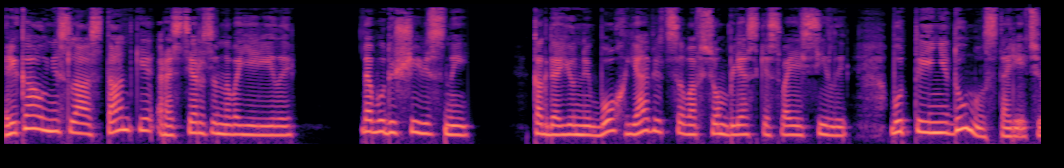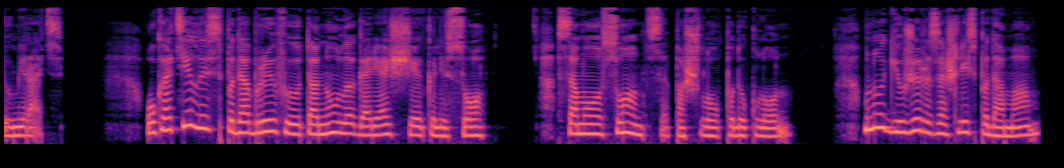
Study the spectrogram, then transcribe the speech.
река унесла останки растерзанного Ярилы до будущей весны, когда юный бог явится во всем блеске своей силы, будто и не думал стареть и умирать. Укатилось под обрыв и утонуло горящее колесо. Само солнце пошло под уклон. Многие уже разошлись по домам.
